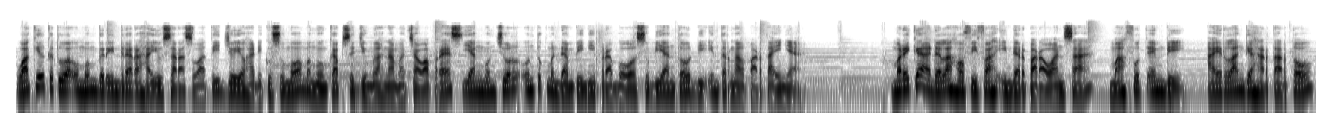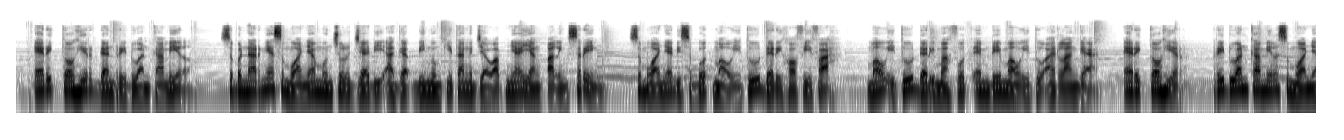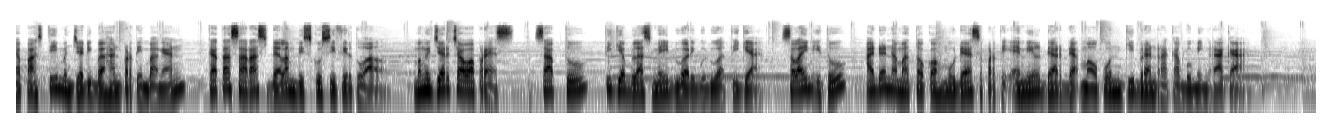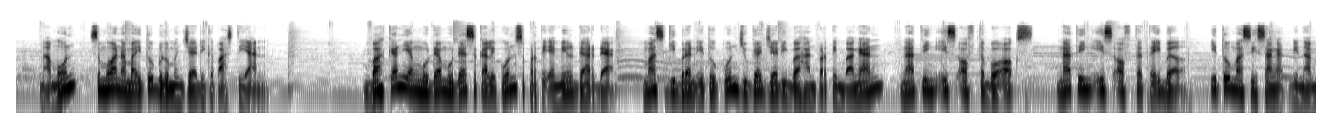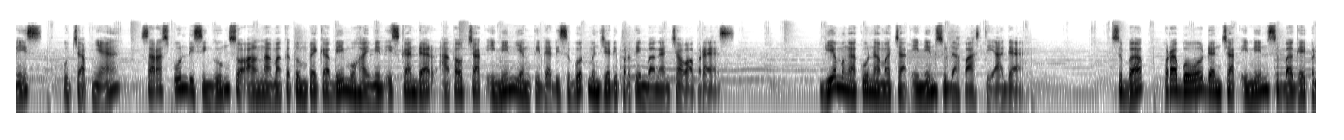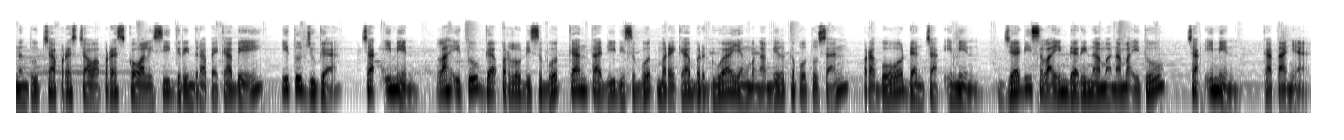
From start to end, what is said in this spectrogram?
Wakil Ketua Umum Gerindra Rahayu Saraswati Joyo Hadikusumo mengungkap sejumlah nama cawapres yang muncul untuk mendampingi Prabowo Subianto di internal partainya. Mereka adalah Hovifah Indar Parawansa, Mahfud MD, Airlangga Hartarto, Erick Thohir dan Ridwan Kamil. Sebenarnya semuanya muncul jadi agak bingung kita ngejawabnya yang paling sering, semuanya disebut mau itu dari Hovifah, mau itu dari Mahfud MD mau itu Airlangga, Erick Thohir, Ridwan Kamil semuanya pasti menjadi bahan pertimbangan, kata Saras dalam diskusi virtual. Mengejar Cawapres, Sabtu, 13 Mei 2023. Selain itu, ada nama tokoh muda seperti Emil Dardak maupun Gibran Raka Buming Raka. Namun, semua nama itu belum menjadi kepastian. Bahkan yang muda-muda sekalipun seperti Emil Dardak, Mas Gibran itu pun juga jadi bahan pertimbangan, nothing is off the box, nothing is off the table. Itu masih sangat dinamis, ucapnya, Saras pun disinggung soal nama ketum PKB Muhaimin Iskandar atau Cak Imin yang tidak disebut menjadi pertimbangan cawapres. Dia mengaku nama Cak Imin sudah pasti ada. Sebab, Prabowo dan Cak Imin sebagai penentu Capres-Cawapres Koalisi Gerindra PKB, itu juga, Cak Imin, lah itu gak perlu disebutkan tadi disebut mereka berdua yang mengambil keputusan, Prabowo dan Cak Imin. Jadi selain dari nama-nama itu, Cak Imin, katanya.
